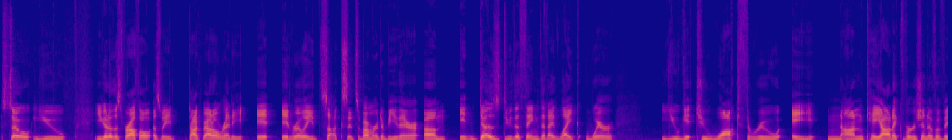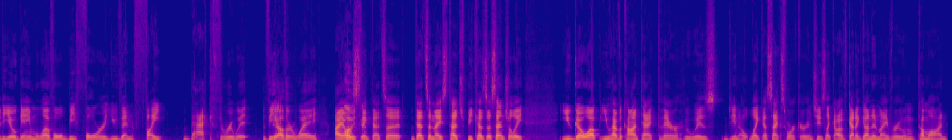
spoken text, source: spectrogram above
So you you go to this brothel as we talked about already. It it really sucks. It's a bummer to be there. Um. It does do the thing that I like where you get to walk through a non-chaotic version of a video game level before you then fight back through it the Yeah. other way. I always it's good. think that's a that's a nice touch because essentially you go up, you have a contact there who is, you know, like a sex worker and she's like, oh, "I've got a gun in my room. Come on."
